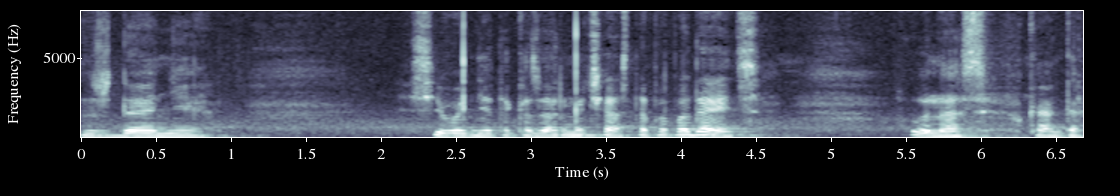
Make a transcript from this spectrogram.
здания. Сегодня эта казарма часто попадается у нас в кадр.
